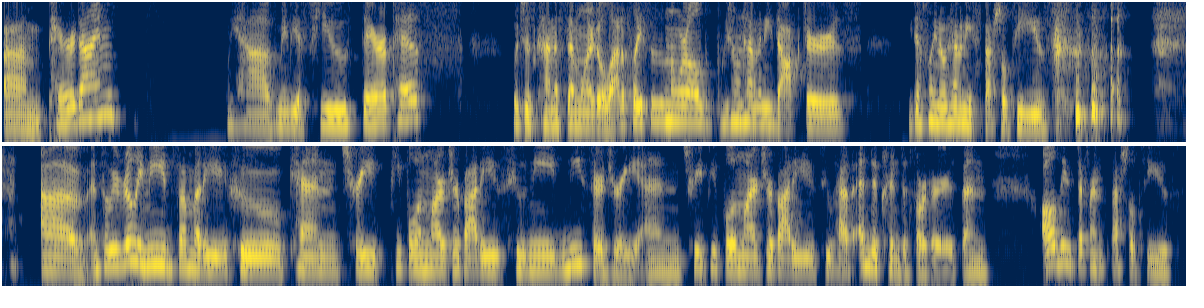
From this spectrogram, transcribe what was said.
um, paradigm. We have maybe a few therapists, which is kind of similar to a lot of places in the world. We don't have any doctors. We definitely don't have any specialties. Um, and so we really need somebody who can treat people in larger bodies who need knee surgery and treat people in larger bodies who have endocrine disorders and all these different specialties.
